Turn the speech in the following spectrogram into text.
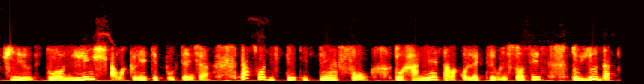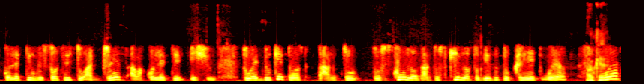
skilled, to unleash our creative potential. That's what the state is there for, to harness our collective resources, to use that collective resources to address our collective issue, to educate us and to, to school us and to skill us to be able to create wealth. Okay. Wealth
